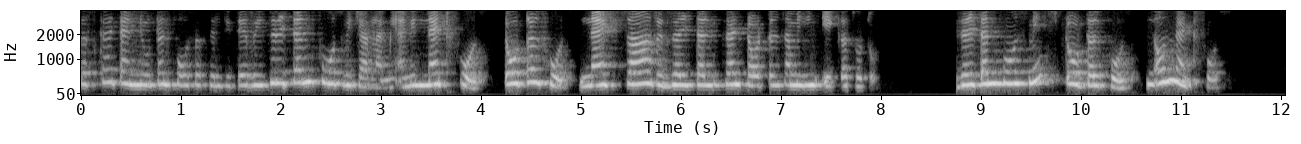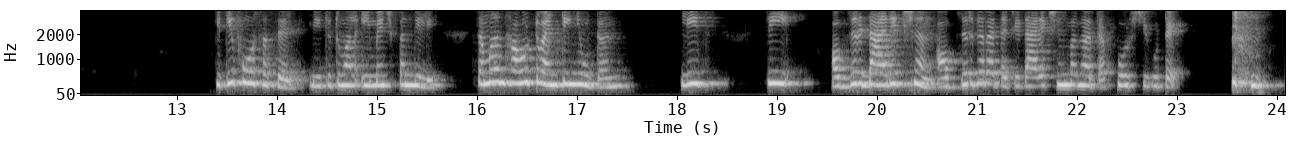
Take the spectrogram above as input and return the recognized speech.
कसं काय टेन न्यूटन फोर्स असेल तिथे? रिझल्टंट फोर्स विचारला मी. I mean net force total force नेटचा रिझल्टंटचा टोटलचा मिनिंग एकच होतो. Resultant force means total force no net force किती फोर्स असेल? मी इथे तुम्हाला इमेज पण दिली. समज how twenty newton please see observe direction observe करा त्याची. डायरेक्शन बघा त्या फोर्सची कुठे?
